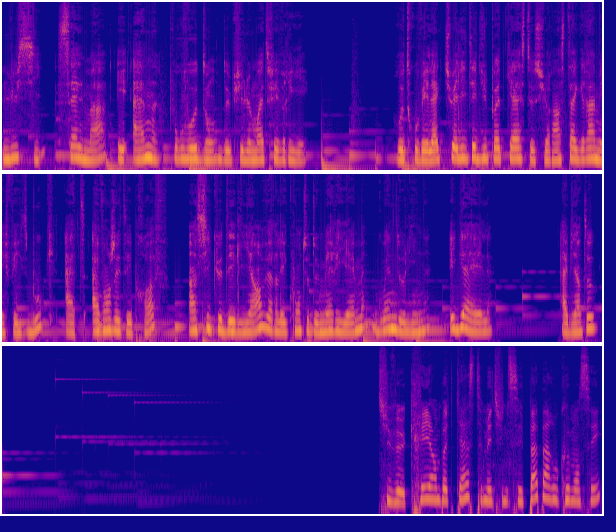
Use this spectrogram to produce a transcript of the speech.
Lucie, Selma et Anne pour vos dons depuis le mois de février. Retrouvez l'actualité du podcast sur Instagram et Facebook, at avant j'étais prof, ainsi que des liens vers les comptes de Meriem, Gwendoline et Gaëlle. À bientôt! Tu veux créer un podcast mais tu ne sais pas par où commencer?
